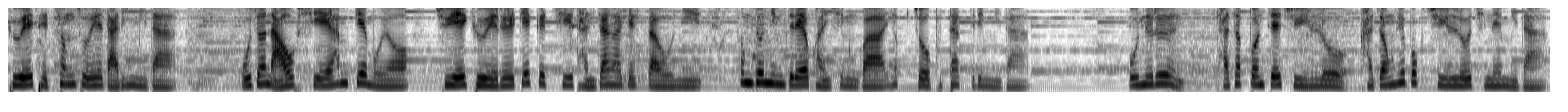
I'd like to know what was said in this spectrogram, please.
교회 대청소의 날입니다. 오전 9시에 함께 모여 주의 교회를 깨끗이 단장하게 싸우니 성도님들의 관심과 협조 부탁드립니다. 오늘은 다섯 번째 주일로 가정 회복 주일로 지냅니다.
